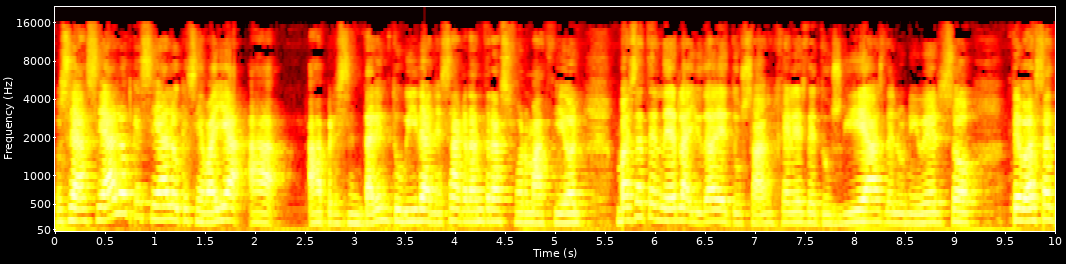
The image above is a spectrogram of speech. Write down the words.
O sea, sea lo que sea lo que se vaya a, presentar en tu vida, en esa gran transformación, vas a tener la ayuda de tus ángeles, de tus guías, del universo, te vas a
